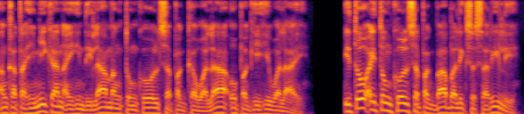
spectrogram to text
Ang katahimikan ay hindi lamang tungkol sa pagkawala o paghihiwalay. Ito ay tungkol sa pagbabalik sa sarili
